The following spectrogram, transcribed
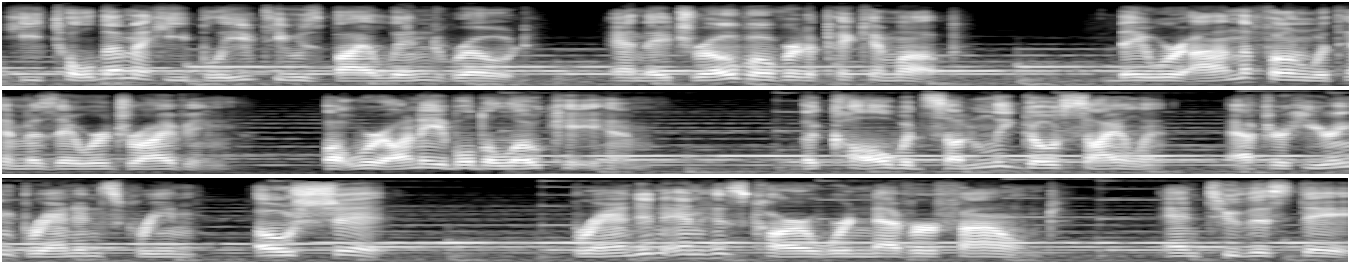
He told them that he believed he was by Lynd Road, and they drove over to pick him up. They were on the phone with him as they were driving, but were unable to locate him. The call would suddenly go silent after hearing Brandon scream, Oh shit! Brandon and his car were never found, and to this day,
